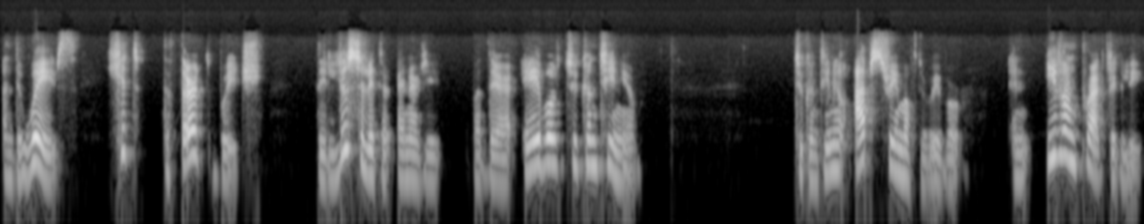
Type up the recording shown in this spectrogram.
and the waves hit the third bridge. They lose a little energy, but they are able to continue, to continue upstream of the river, and even practically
